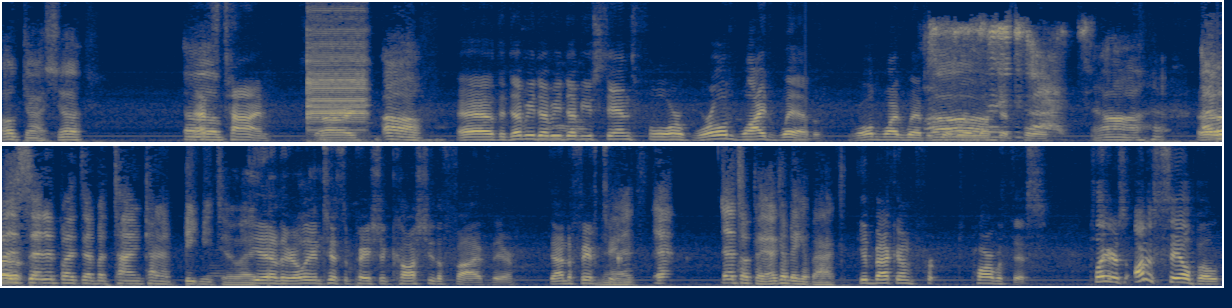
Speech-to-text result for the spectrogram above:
oh gosh. Uh, uh, That's time. Sorry. oh, Uh, the WWW stands for World Wide Web. World Wide Web is what we're Oh, looking say for. that. uh, I Uh, would have said it, but uh, but time kind of beat me to it. Yeah, the early anticipation cost you the five there. Down to 15. Yeah, it's, that, that's okay. I can make it back. Get back on par with this. Players on a sailboat,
